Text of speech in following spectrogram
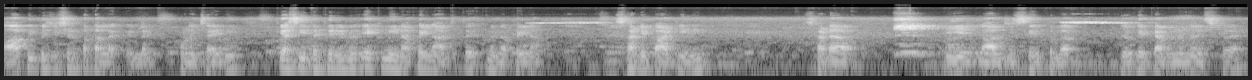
ਆਪ ਹੀ ਪੋਜੀਸ਼ਨ ਪਤਾ ਲੱਗ, ਲੱਗ- ਹੋਣੀ ਚਾਹੀਦੀ ਕਿ ਅਸੀਂ ਤਕਰੀਬਨ 1 ਮਹੀਨਾ ਪਹਿਲਾਂ, ਅੱਜ ਤੋਂ 1 ਮਹੀਨਾ ਪਹਿਲਾਂ ਸਾਡੀ ਪਾਰਟੀ ਨੇ ਸਾਡਾ ਵੀਰ ਲਾਲਜੀਤ ਸਿੰਘ ਭੁੱਲਰ, ਜੋ ਕਿ ਕੈਬਨਿਟ ਮਿਨਿਸਟਰ ਹੈ,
